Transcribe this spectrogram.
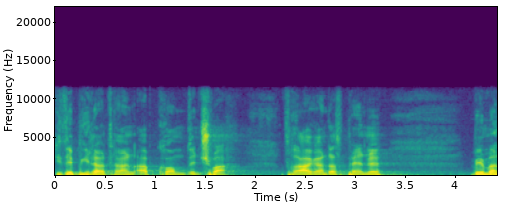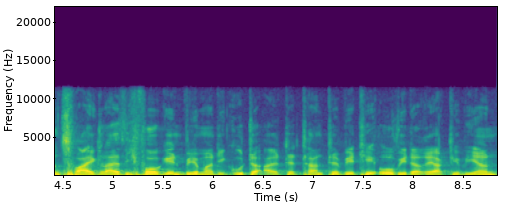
diese bilateralen Abkommen sind schwach. Frage an das Panel. Will man zweigleisig vorgehen? Will man die gute alte Tante WTO wieder reaktivieren,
